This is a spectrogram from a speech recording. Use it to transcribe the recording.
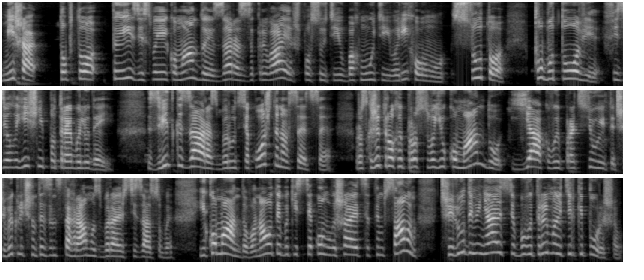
Міша, тобто ти зі своєю командою зараз закриваєш по суті і в Бахмуті, і в Оріховому суто побутові фізіологічні потреби людей. Звідки зараз беруться кошти на все це? Розкажи трохи про свою команду, як ви працюєте, чи виключно ти з інстаграму збираєш ці засоби? І команда, вона у тебе кістяком лишається тим самим, чи люди міняються, бо витримує тільки Пуришев?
